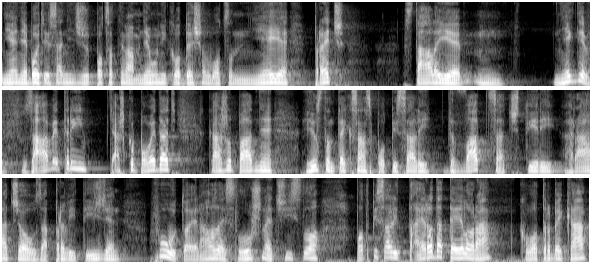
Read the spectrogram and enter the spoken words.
Nie, nebojte sa nič, podstatne vám neuniklo, Deshaun Watson nie je preč, stále je hm, niekde v závetri, ťažko povedať, Každopádne Houston Texans podpísali 24 hráčov za prvý týždeň. Fú, to je naozaj slušné číslo. Podpísali Tyroda Taylora, quarterbacka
